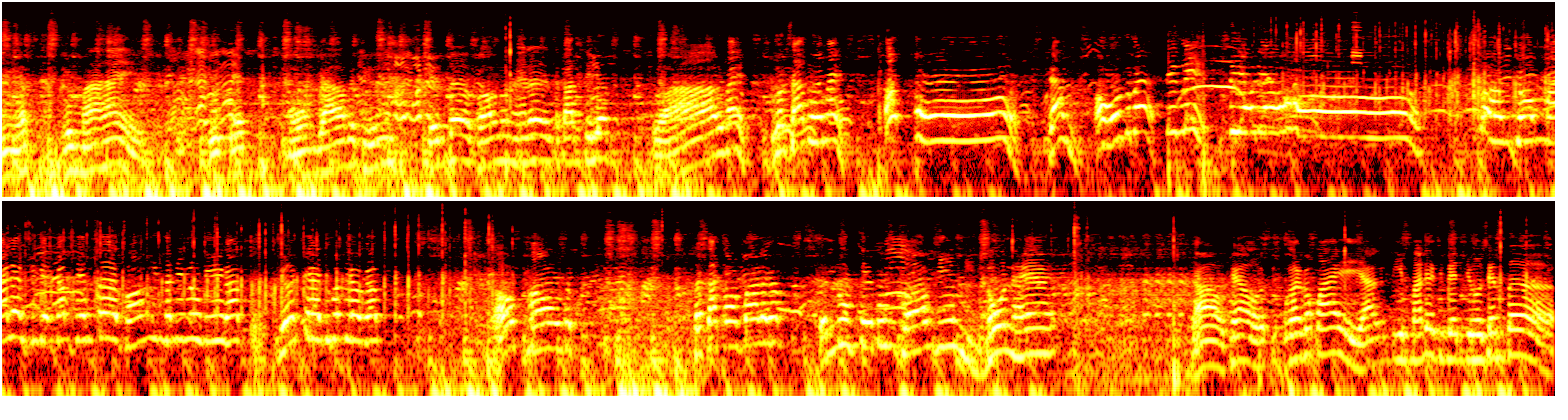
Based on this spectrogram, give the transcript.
นี่ครับทุ่มมาให้ดูเจ็ดโมงยาวไปถึงเซนเตอร์ของนุ่นไฮเลยสกัดตีเลือดว้าวไปรักษาตัวไหมโอ้โหยังโอ้โหก็ไปติงลี่เดียวเดียว โอ้โหต้องชมหมายเลข11ครับเซนเตอร์ของอินทนิลูกนี้ครับ เหลือแค่จุดเดียวครับเอาเข่าสกัดออกมาแล้วครับ เป็นลูกเตะมุมของทีมโนนแฮเจ้าแค่วเปิดเข้าไปอย่างทีมหมายเลข11อยู่เซนเตอร์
